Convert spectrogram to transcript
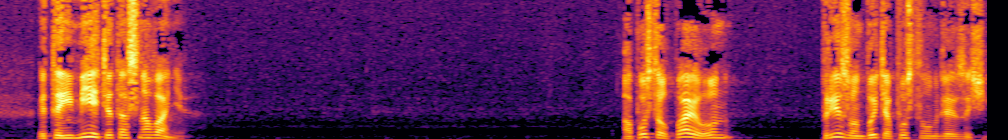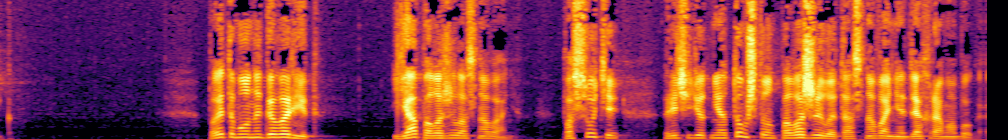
– это иметь это основание. апостол Павел, он призван быть апостолом для язычников. Поэтому он и говорит, я положил основание. По сути, речь идет не о том, что он положил это основание для храма Бога,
